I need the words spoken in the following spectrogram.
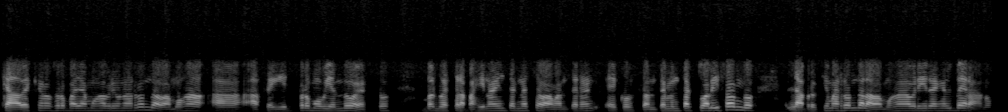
Cada vez que nosotros vayamos a abrir una ronda, vamos a, a- a seguir promoviendo esto. Bu- Nuestra página de internet se va a mantener eh, constantemente actualizando. La próxima ronda la vamos a abrir en el verano.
